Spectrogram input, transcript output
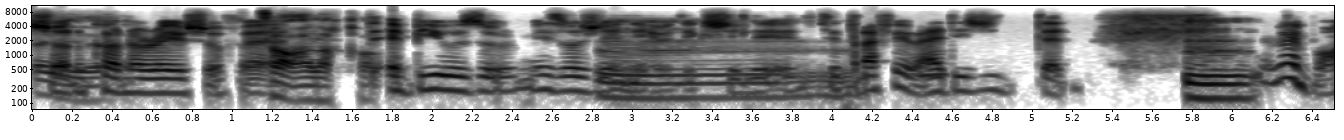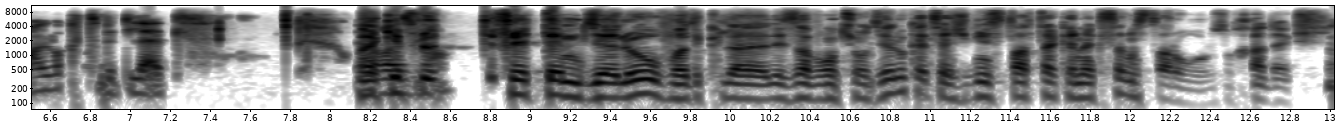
شون أي كونوري شوف الابيوز والميزوجيني وداكشي اللي اللي أمم. تيطرافيو عادي جدا. mais bon الوقت بدلات. ولكن في في ال thème ديالو في هذيك les aventures ديالو كتعجبني ستار تريك أنا أكثر من ستار وورز واخا داكشي.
